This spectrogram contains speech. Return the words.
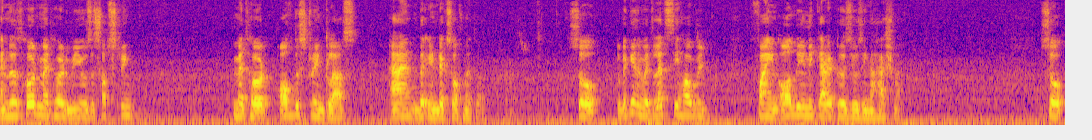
and the third method we use a substring method of the string class and the index of method. So to begin with, let's see how we find all the unique characters using a hash map. So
